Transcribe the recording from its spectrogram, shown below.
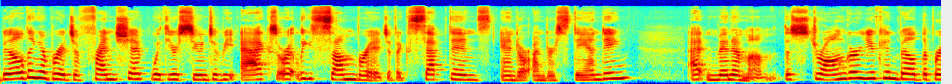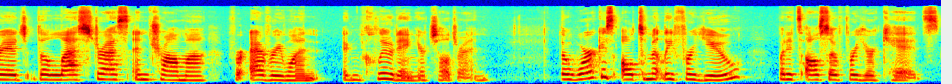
building a bridge of friendship with your soon to be ex or at least some bridge of acceptance and or understanding. At minimum the stronger you can build the bridge the less stress and trauma for everyone including your children. The work is ultimately for you but it's also for your kids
